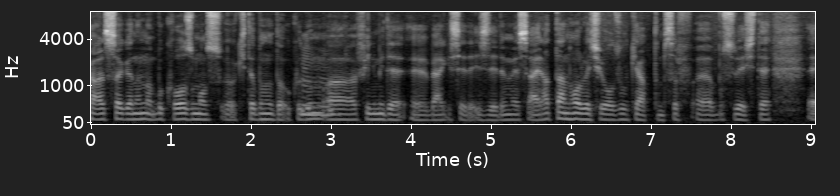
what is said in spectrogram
Carl Sagan'ın bu Kozmos e, kitabını da okudum. E, filmi de e, belgeseli de izledim vesaire. Hatta Norveç'e yolculuk yaptım sırf e, bu süreçte e,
